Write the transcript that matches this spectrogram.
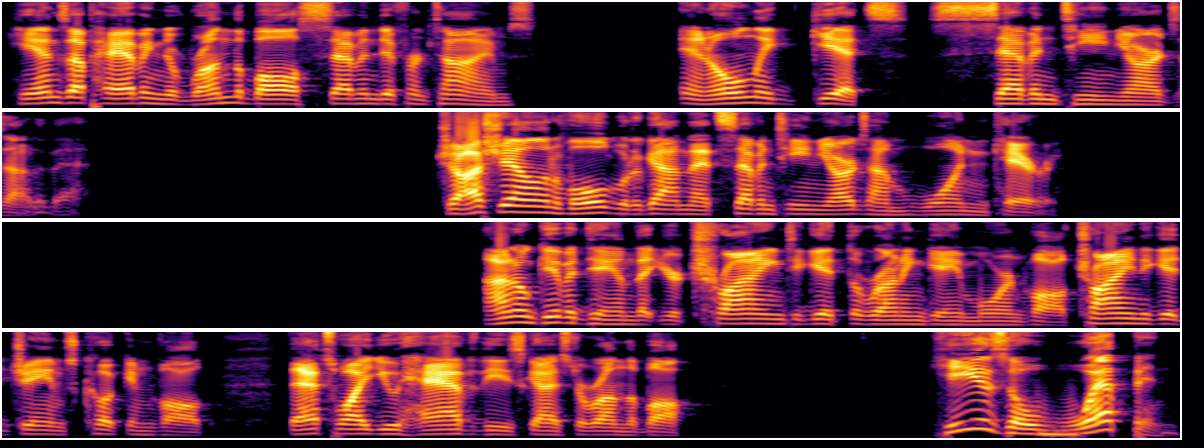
he ends up having to run the ball seven different times and only gets 17 yards out of that. Josh Allen of old would have gotten that 17 yards on one carry. I don't give a damn that you're trying to get the running game more involved, trying to get James Cook involved. That's why you have these guys to run the ball. He is a weapon,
